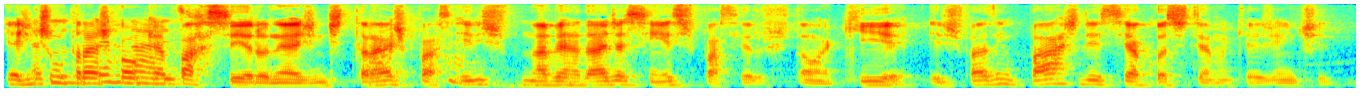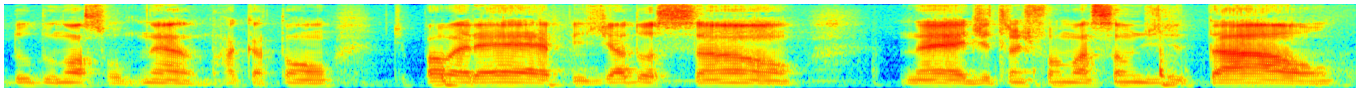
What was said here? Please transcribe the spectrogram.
E a gente É não traz qualquer verdade. parceiro, né? A gente traz parceiros. Eles, na verdade, assim, esses parceiros que estão aqui, eles fazem parte desse ecossistema que a gente, do, do nosso né, hackathon, de Power Apps, de adoção, né, de transformação digital,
